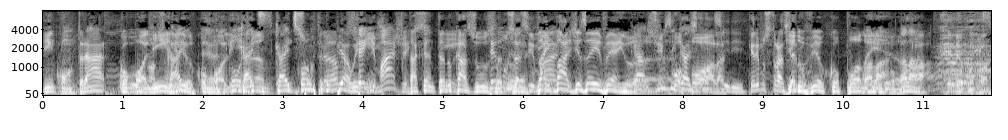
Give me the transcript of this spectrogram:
encontrar Copolinha? o Caio? Copolinha? É, Kite, kite surf do Piauí. Tem né? imagens? Tá cantando Cazuza. Temos né? as Dá imagens imagens aí, velho. Cazuza e. Siri. Queremos trazer... Quero ver o Coppola aí. Olha lá. ó. Olha lá. Cadê o Coppola?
